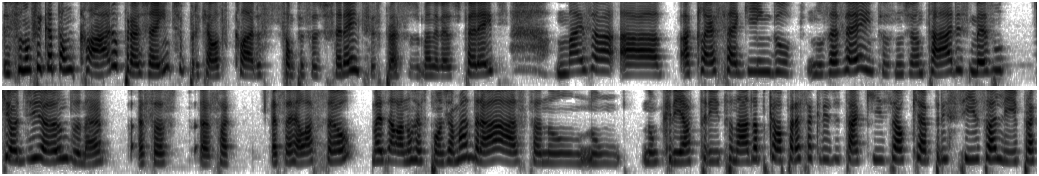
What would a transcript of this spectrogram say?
isso não fica tão claro pra gente, porque elas, claro, são pessoas diferentes, se expressam de maneiras diferentes, mas a, a, a Claire segue indo nos eventos, nos jantares, mesmo que odiando, né, essas, essa, essa relação mas ela não responde à madrasta, não, não, não cria atrito, nada, porque ela parece acreditar que isso é o que é preciso ali para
